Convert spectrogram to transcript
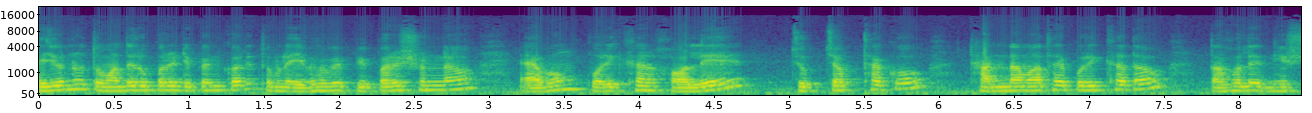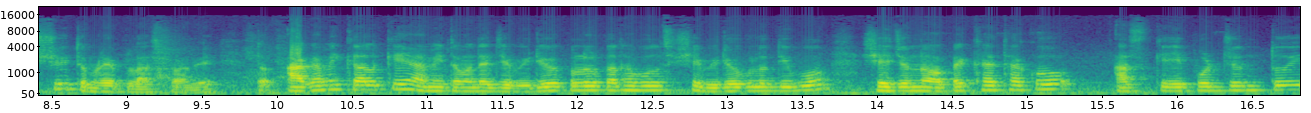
এই জন্য তোমাদের উপরে ডিপেন্ড করে, তোমরা এইভাবে প্রিপারেশন নাও এবং পরীক্ষার হলে চুপচাপ থাকো, ঠান্ডা মাথায় পরীক্ষা দাও, তাহলে নিশ্চয়ই তোমরা প্লাস পাবে। তো আগামীকালকে আমি তোমাদের যে ভিডিওগুলোর কথা বলছি, সেই ভিডিওগুলো দিব। সেই জন্য অপেক্ষায় থাকো। আজকে এই পর্যন্তই।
